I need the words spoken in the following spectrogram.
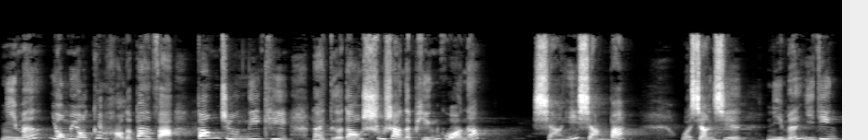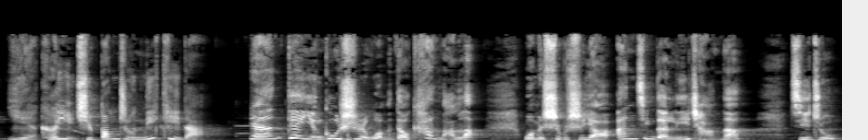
你们有没有更好的办法帮助 Niki 来得到树上的苹果呢？想一想吧，我相信你们一定也可以去帮助 Niki 的。然，电影故事我们都看完了，我们是不是要安静的离场呢？记住，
